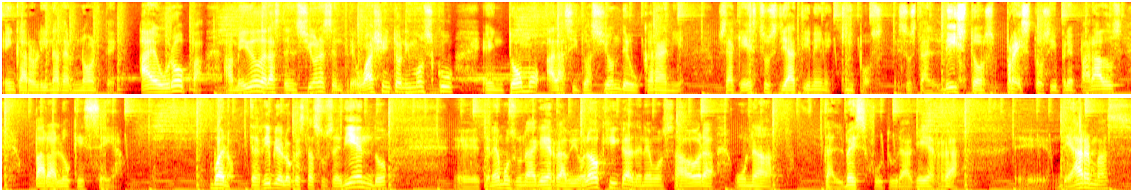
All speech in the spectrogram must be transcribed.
en Carolina del Norte a Europa a medio de las tensiones entre Washington y Moscú en tomo a la situación de Ucrania. O sea que estos ya tienen equipos, estos están listos, prestos y preparados para lo que sea. Bueno, terrible lo que está sucediendo. Eh, tenemos una guerra biológica, tenemos ahora una tal vez futura guerra eh, de armas.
